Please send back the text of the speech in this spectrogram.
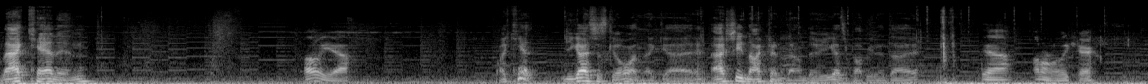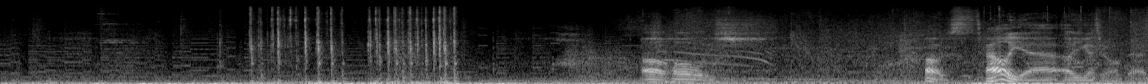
That cannon. Oh yeah. Why can't you guys just go on that guy? Actually, Nocturne down there. You guys are probably gonna die. Yeah. I don't really care. Oh, holy sh. Oh, just, hell yeah. Oh, you guys are all dead.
